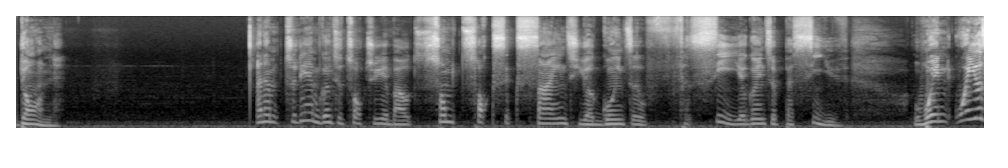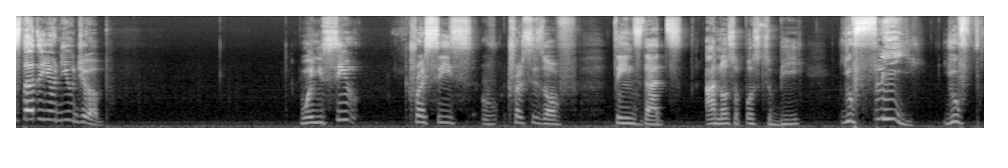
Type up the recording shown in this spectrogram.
done. And I'm, today I'm going to talk to you about some toxic signs you're going to see, you're going to perceive when when you're starting your new job. When you see traces traces of things that are not supposed to be, you flee. You f-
